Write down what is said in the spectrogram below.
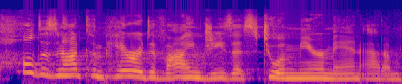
Paul does not compare a divine Jesus to a mere man Adam.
